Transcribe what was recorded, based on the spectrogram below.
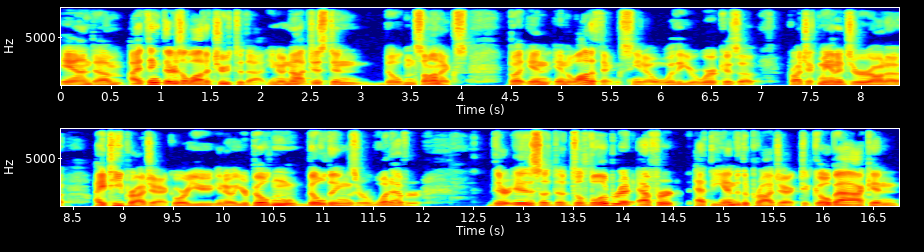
And um, I think there's a lot of truth to that, you know, not just in building Sonex, but in, in a lot of things, you know, whether you work as a project manager on a IT project or you, you know, you're building buildings or whatever. there is a, a deliberate effort at the end of the project to go back and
